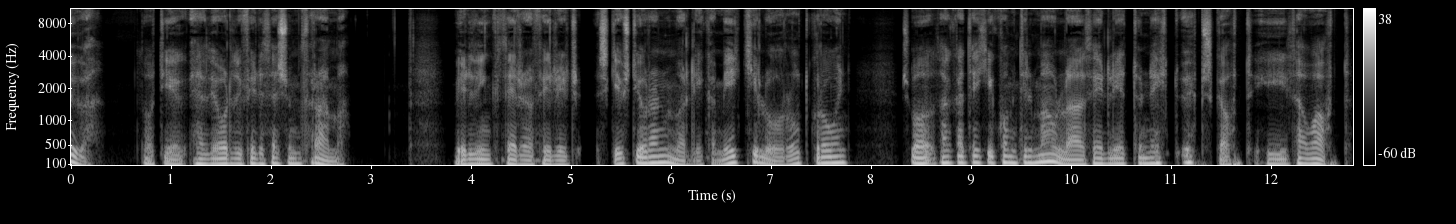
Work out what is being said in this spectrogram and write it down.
auga, þótt ég hefði orði fyrir þessum frama. Virðing þeirra fyrir skipstjóranum var líka mikil og rótgróin, svo það gæti ekki komið til mála að þeir letu neitt uppskátt í þá átt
